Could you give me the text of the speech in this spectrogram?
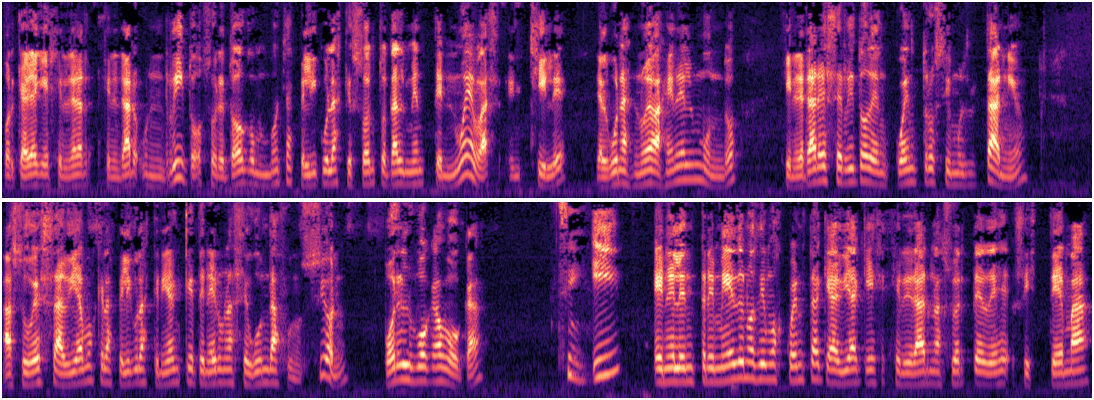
porque había que generar, generar un rito, sobre todo con muchas películas que son totalmente nuevas en Chile y algunas nuevas en el mundo, generar ese rito de encuentro simultáneo. A su vez sabíamos que las películas tenían que tener una segunda función por el boca a boca. Sí. Y en el entremedio nos dimos cuenta que había que generar una suerte de sistema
